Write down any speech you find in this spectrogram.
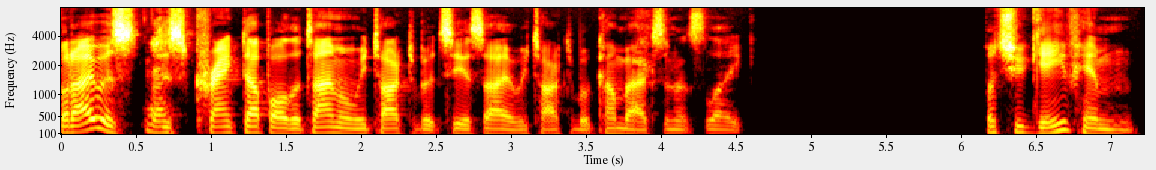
But I was Right. just cranked up all the time when we talked about CSI, we talked about comebacks and it's like but you gave him,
